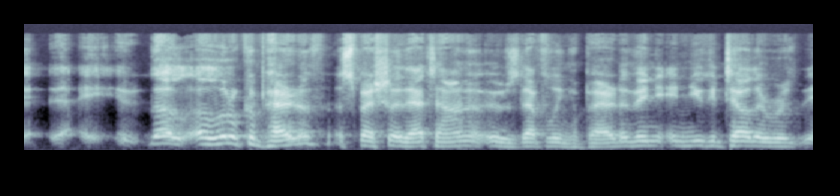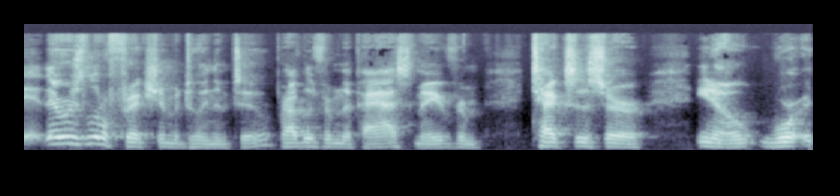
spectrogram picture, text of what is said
a, a little competitive, especially that time. It was definitely competitive, and, and you could tell there was there was a little friction between them two, probably from the past, maybe from Texas or you know, wor-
